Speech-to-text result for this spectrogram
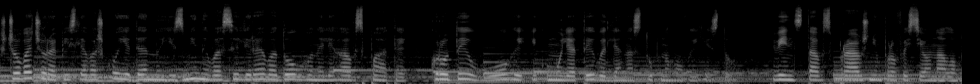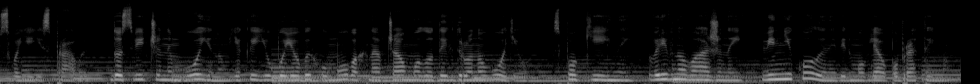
Щовечора після важкої денної зміни Василь Рева довго не лягав спати, крутив воги і кумулятиви для наступного виїзду. Він став справжнім професіоналом своєї справи, досвідченим воїном, який у бойових умовах навчав молодих дроноводів. Спокійний, врівноважений, він ніколи не відмовляв побратимам.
